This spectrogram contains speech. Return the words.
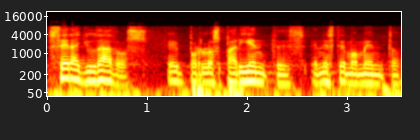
Ser ayudados eh, por los parientes en este momento.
